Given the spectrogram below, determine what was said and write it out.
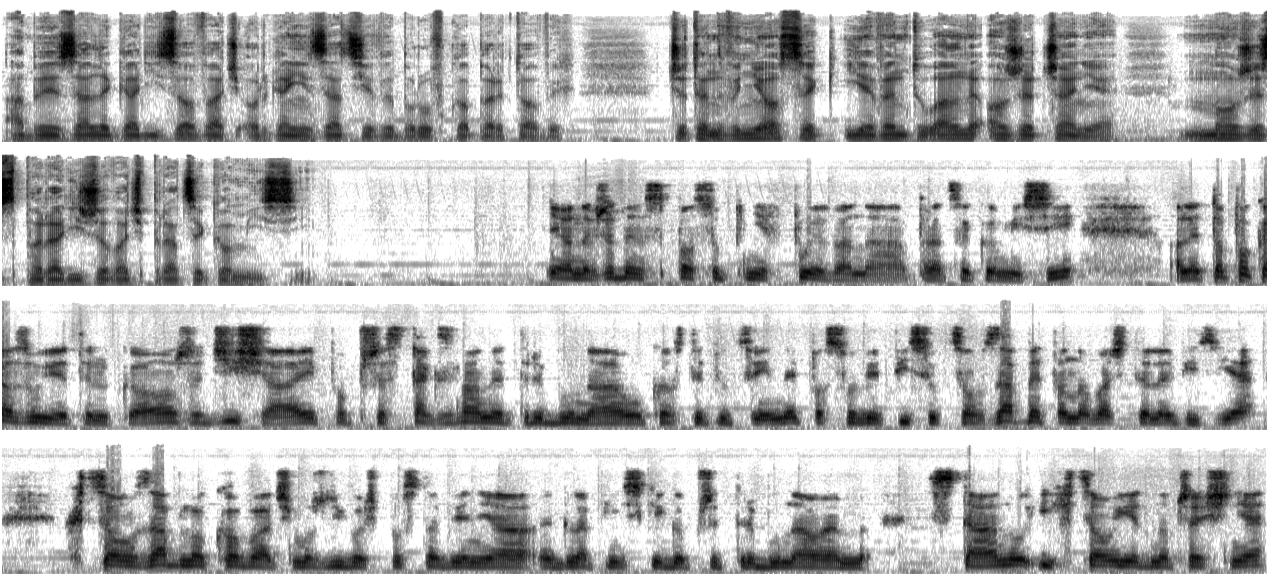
aby zalegalizować organizację wyborów kopertowych. Czy ten wniosek i ewentualne orzeczenie może sparaliżować pracę komisji? Nie, one w żaden sposób nie wpływa na pracę komisji, ale to pokazuje tylko, że dzisiaj poprzez tak zwany Trybunał Konstytucyjny posłowie PiSu chcą zabetonować telewizję, chcą zablokować możliwość postawienia Glapińskiego przed Trybunałem Stanu i chcą jednocześnie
